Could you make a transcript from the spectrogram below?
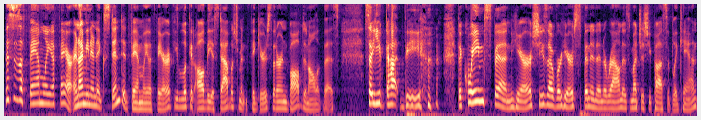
This is a family affair. And I mean an extended family affair if you look at all the establishment figures that are involved in all of this. So you've got the the queen spin here. She's over here spinning it around as much as she possibly can.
